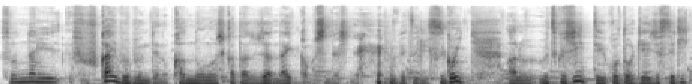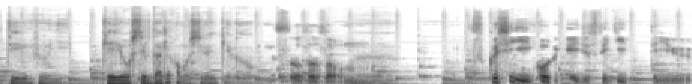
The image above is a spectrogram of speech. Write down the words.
そんなに深い部分での感動の仕方じゃないかもしれないしね。別にすごい、あの、美しいっていうことを芸術的っていう風に形容してるだけかもしれんけれど。そうそうそう。ううんん。美しいイコール芸術的っていう。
